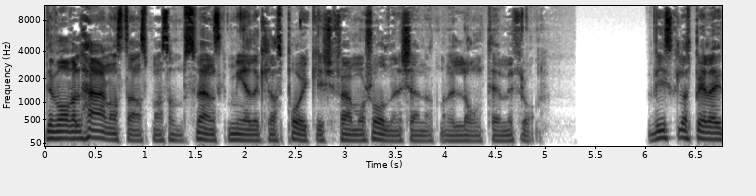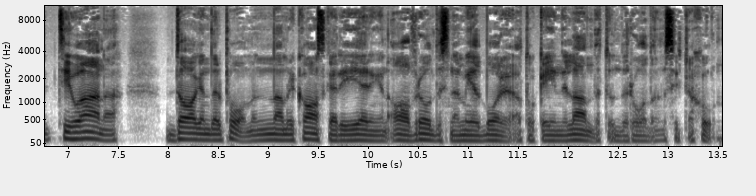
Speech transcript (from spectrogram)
Det var väl här någonstans man som svensk medelklasspojke i 25-årsåldern känner att man är långt hemifrån. Vi skulle spela i Tijuana dagen därpå, men den amerikanska regeringen avrådde sina medborgare att åka in i landet under rådande situation.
